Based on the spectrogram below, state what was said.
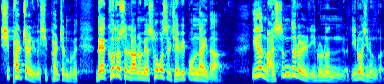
18절 이거 18절 보면 내 겉옷을 나누며 속옷을 제비 뽑나이다. 이런 말씀들을 이루는 이루어지는 것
